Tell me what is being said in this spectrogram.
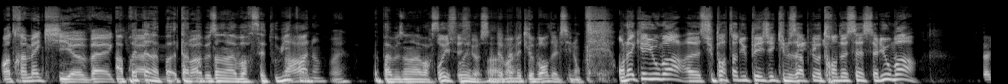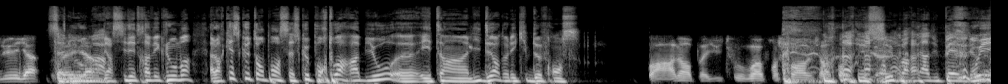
entre un mec qui euh, va. Qui Après, t'as pas, pas besoin d'en avoir 7 ou 8. Varane, hein. Ouais. T'as pas besoin d'en avoir 7 Oui, c'est sûr, ça va mettre le bordel sinon. On accueille Oumar, euh, supporter du PSG, qui nous a appelé au 32-16. Salut Oumar. Salut les gars. Salut, Oumar. Merci d'être avec nous Oumar. Alors qu'est-ce que t'en penses? Est-ce que pour toi Rabiot est un leader de l'équipe de France? Bah non, pas du tout. Moi, franchement, j'ai entendu. Euh... supporter du PSG. Oui,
